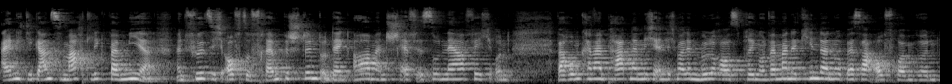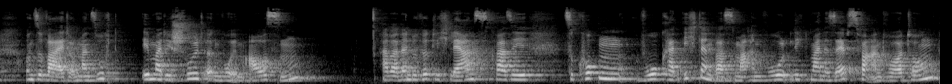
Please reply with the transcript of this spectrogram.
eigentlich die ganze Macht liegt bei mir. Man fühlt sich oft so fremdbestimmt und denkt, oh, mein Chef ist so nervig und warum kann mein Partner nicht endlich mal den Müll rausbringen und wenn meine Kinder nur besser aufräumen würden und so weiter. Und man sucht immer die Schuld irgendwo im Außen. Aber wenn du wirklich lernst, quasi zu gucken, wo kann ich denn was machen, wo liegt meine Selbstverantwortung,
